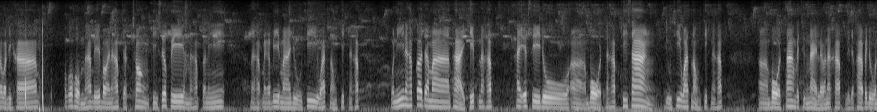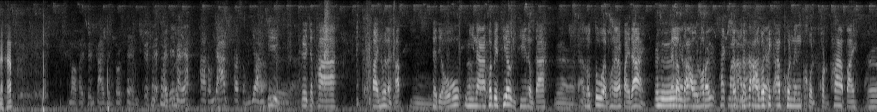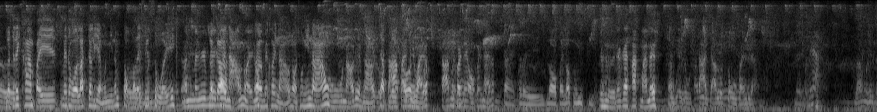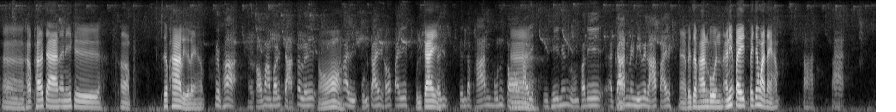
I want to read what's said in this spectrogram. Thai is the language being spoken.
สวัสดีครับพวกบผมนะครับเบย์บอยนะครับ จากช่องผีเสื้อฟิล์มนะครับ ตอนนี้นะครับแมกกาบี้มาอยู่ที่วัดหนองจิกนะครับ วันนี้นะครับก็จะมาถ่ายคลิปนะครับ ให้ FC ดูอ่าโบสถ์นะครับที่สร้างอยู่ที่วัดหนองจิกนะครับอ่าโบสถ์สร้างไปถึงไหนแล้วนะครับ เดี๋ยวจะพาไปดูนะครับมอบให้เป็นกลายเป็นตัวแทนไปที่ไหนอะท่าสองยางถ้าสองอย่างที่เคยจะพา ไปนู่นแหละครับ อืมแต่เดี๋ยวมีนาค่อยไปเที่ยวอีกทีหลวงตาเออรถตู้พวกนั้นไปได้ ออแล้วเราก็เอารถคยแพ็คมาแล้วหแล้วก็เอารถปิกอัพคนหนึ่งขนขนผ้าไป ออเราจะได้ข้ามไปแม่ตะวันรัดกะเหลี่ยงมันมีน้ำตกอะไรสวย มันมันไม่แล้ไม่วก็ ค่อยหนาวหน่อยๆเอเนาะอไม่ค่อยหนาวหน่อยช่วงนี้หนาว โอ้โหหนาวด้วยหนาวจัดตาไปไม่ไหวแล้วตาไม่ค่อยได้ออกไปไหนแล้วใช่ก็เลยรอไปรอบนู้นอีกที เออแล้วก็ทักมาเนอะครับเดี๋ยวดูตาจะเอารถตู้ไปเลย อ่าครับพระอาจารย์อันนี้คือเอ่อเสื้อผ้าหรืออะไรครับ เสื้อผ้าเขามาบริจาคก็เลย อ๋อให้ขุนไกด์เขาไปขุนไก่เป็นเป็นสะพานบุญต่ออ่าไปอีกทีนึงพอดีอาจารย์ไม่มีเวลาไปอ่าเป็นสะพานบุญ อันนี้ไปไปจังหวัดไหนครับตาดตาด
